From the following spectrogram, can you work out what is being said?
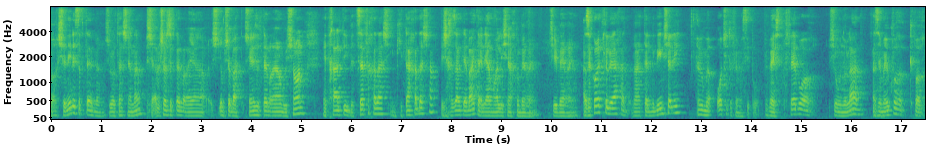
בשני לספטמבר של אותה שנה, הראשון לספטמבר היה יום שבת, שני לספטמבר היה יום ראשון. התחלתי בית ספר חדש עם כיתה חדשה, וכשחזרתי הביתה אליה אמרה לי שאנחנו בהיריון, שהיא בהיריון. אז הכל התחיל ביחד, והתלמידים שלי היו מאוד שותפים לסיפור. ובפברואר שהוא נולד, אז הם היו כבר, כבר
